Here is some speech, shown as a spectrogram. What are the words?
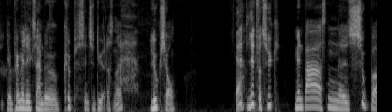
Det er jo Premier League, så han blev købt sindssygt dyrt og sådan noget, ikke? Luke Shaw. Ja. Ja. Lidt, lidt for tyk, men bare sådan øh, super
